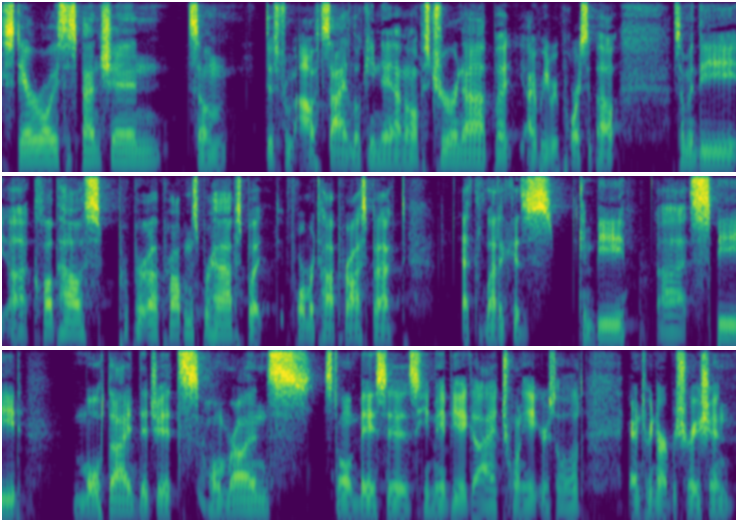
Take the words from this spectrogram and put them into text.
Steroid suspension, some just from outside looking in. I don't know if it's true or not, but I read reports about some of the uh, clubhouse pr- uh, problems, perhaps. But former top prospect, athletic as can be, uh, speed, multi digits, home runs, stolen bases. He may be a guy 28 years old entering arbitration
